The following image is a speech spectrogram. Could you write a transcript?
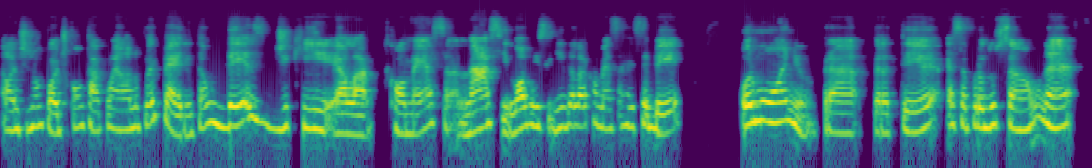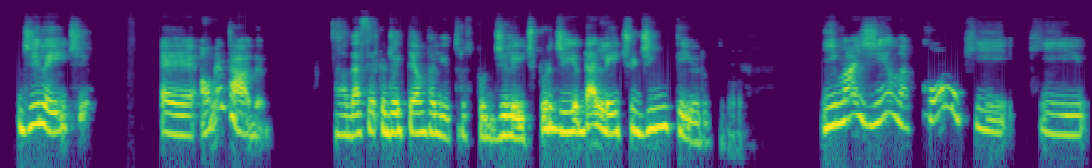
a gente não pode contar com ela no puerpério. Então, desde que ela começa, nasce, logo em seguida ela começa a receber hormônio para ter essa produção né, de leite é, aumentada. Ela dá cerca de 80 litros por, de leite por dia, dá leite o dia inteiro. E imagina como que que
